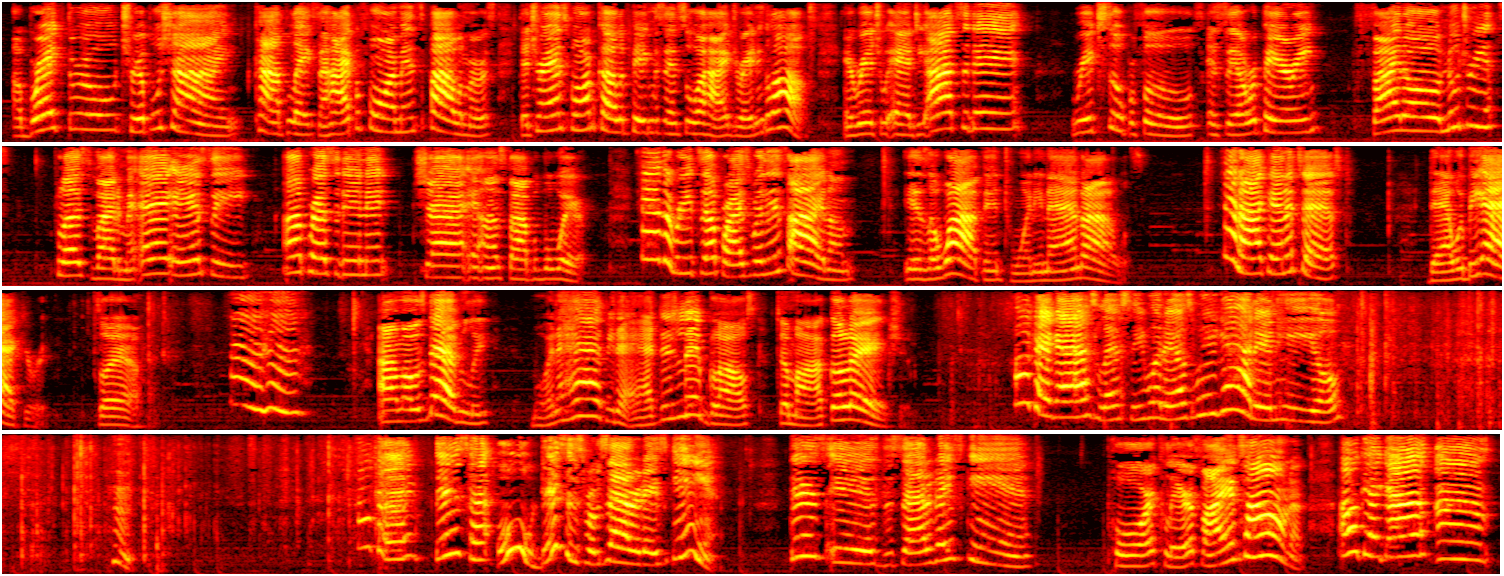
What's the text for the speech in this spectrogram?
a breakthrough triple shine complex and high performance polymers that transform color pigments into a hydrating gloss, enriched with antioxidant, rich superfoods, and cell repairing phytonutrients, plus vitamin A and C, unprecedented shine and unstoppable wear. And the retail price for this item is a whopping $29. And I can attest that would be accurate. So yeah. Mm -hmm. I'm most definitely more than happy to add this lip gloss to my collection. Okay, guys, let's see what else we got in here. Hmm. Okay, this oh, this is from Saturday Skin. This is the Saturday Skin Pore Clarifying Toner. Okay, guys. Um,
